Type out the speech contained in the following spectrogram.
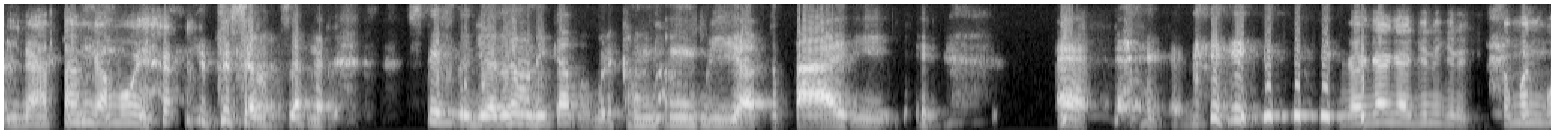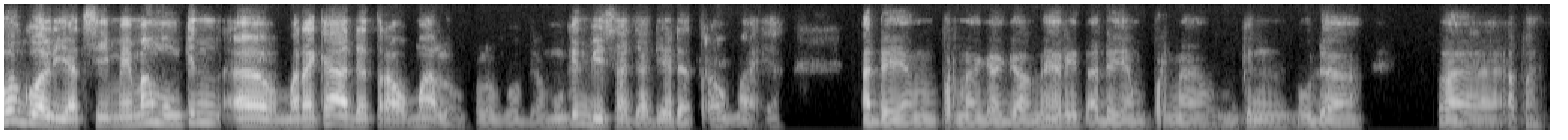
Binatang kamu ya. itu sangat-sangat Steve tujuan lo menikah apa? Berkembang biak ketai. eh. Enggak, enggak, enggak, gini, gini. Temen gue, gue lihat sih, memang mungkin uh, mereka ada trauma loh, kalau gue bilang. Mungkin bisa jadi ada trauma ya. Ada yang pernah gagal merit, ada yang pernah mungkin udah lah, apa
